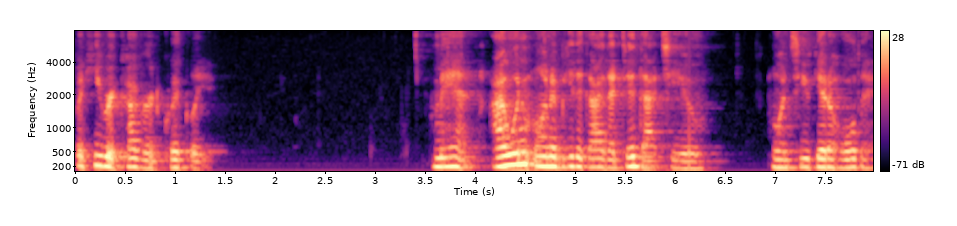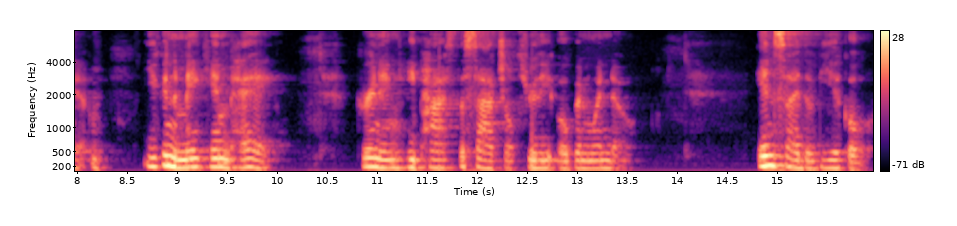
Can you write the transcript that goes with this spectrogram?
but he recovered quickly. Man, I wouldn't want to be the guy that did that to you. Once you get a hold of him, you can make him pay. Grinning, he passed the satchel through the open window. Inside the vehicle,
